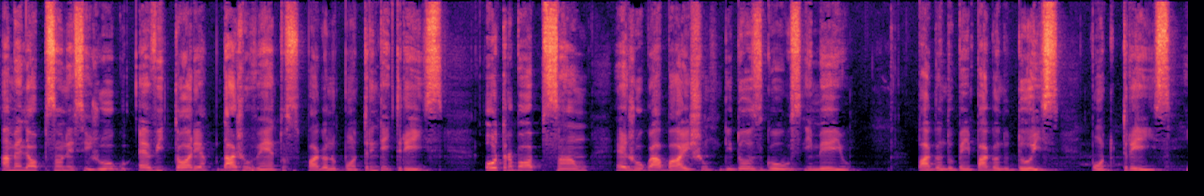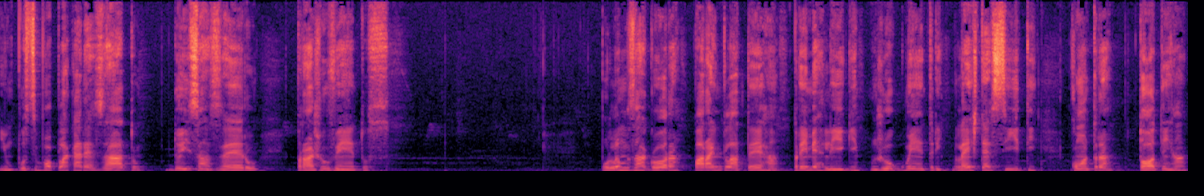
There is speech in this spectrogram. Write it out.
a melhor opção nesse jogo é vitória da Juventus, pagando ponto 33. Outra boa opção é jogo abaixo de 2 gols e meio, pagando bem, pagando 2.3. E um possível placar exato, 2 a 0 para a Juventus. Pulamos agora para a Inglaterra, Premier League, jogo entre Leicester City contra Tottenham.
